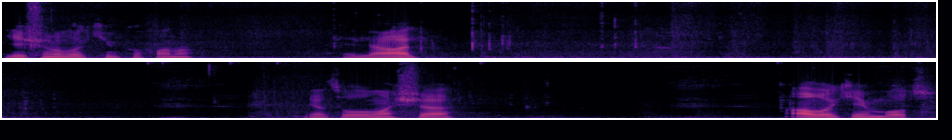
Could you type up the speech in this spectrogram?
Ye şunu bakayım kafana. Helal. Yat oğlum aşağı. Al bakayım bot.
